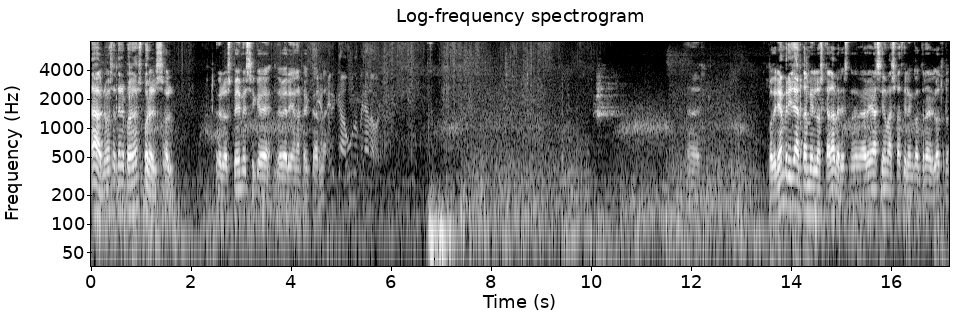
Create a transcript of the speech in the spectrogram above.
Ah, no vas a tener problemas por el sol. Pero los PM sí que deberían afectarla. A ver. Podrían brillar también los cadáveres, ¿no? Habría sido más fácil encontrar el otro.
